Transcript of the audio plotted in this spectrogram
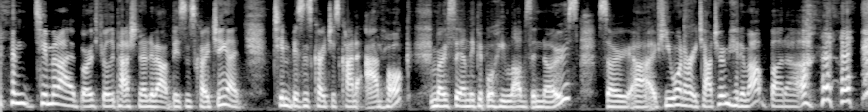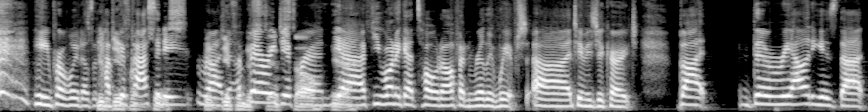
and Tim and I are both really passionate about business coaching. I, Tim, business coach, is kind of ad hoc, mostly only people he loves and knows. So uh, if you want to reach out to him, hit him up. But uh, he probably doesn't have capacity right now. Very different. Yeah. yeah. If you want to get told off and really whipped, uh, Tim is your coach. But the reality is that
